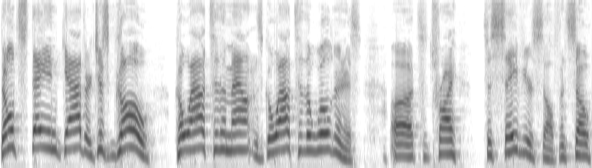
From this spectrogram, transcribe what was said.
Don't stay and gather. Just go. Go out to the mountains, go out to the wilderness uh, to try to save yourself. And so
